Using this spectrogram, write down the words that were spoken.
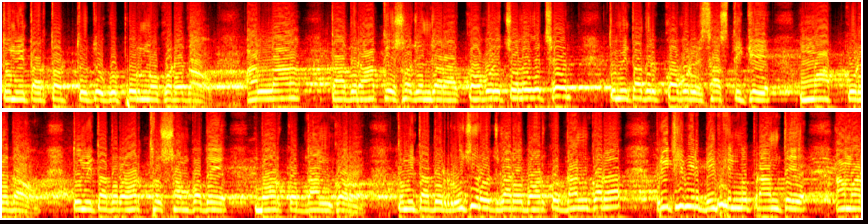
তুমি তার ততটুকু পূর্ণ করে দাও। আল্লাহ তাদের আত্মীয় স্বজন যারা কবরে চলে গেছে, তুমি তাদের কবরের শাস্তিকে মাফ করে দাও। তুমি তাদের অর্থ সম্পদে বরকত দান করো। তুমি তাদের রুচি রোজগারে বরকত দান করো। পৃথিবীর বিভিন্ন প্রান্তে আমার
